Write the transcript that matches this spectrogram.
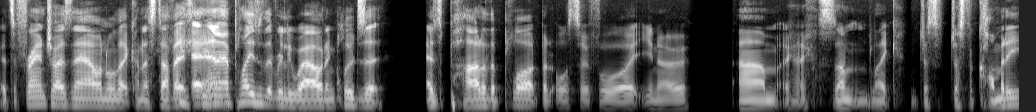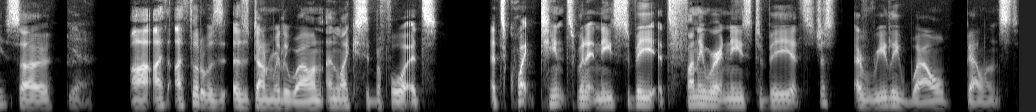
it's a franchise now and all that kind of stuff. It, And it plays with it really well. It includes it as part of the plot, but also for you know um some like just just for comedy. So Yeah. uh, I I thought it was it was done really well. And, and like you said before, it's it's quite tense when it needs to be. It's funny where it needs to be. It's just a really well balanced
